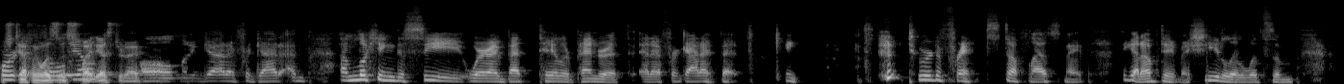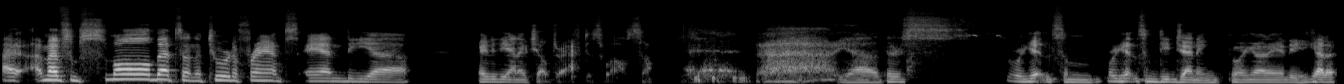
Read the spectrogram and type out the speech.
Which definitely wasn't a sweat yesterday. Oh my god, I forgot. I'm I'm looking to see where I bet Taylor Pendrith, and I forgot I bet fucking Tour de France stuff last night. I got to update my sheet a little with some. I I have some small bets on the Tour de France and the uh maybe the NHL draft as well. So uh, yeah, there's we're getting some we're getting some degenning going on, Andy. You gotta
